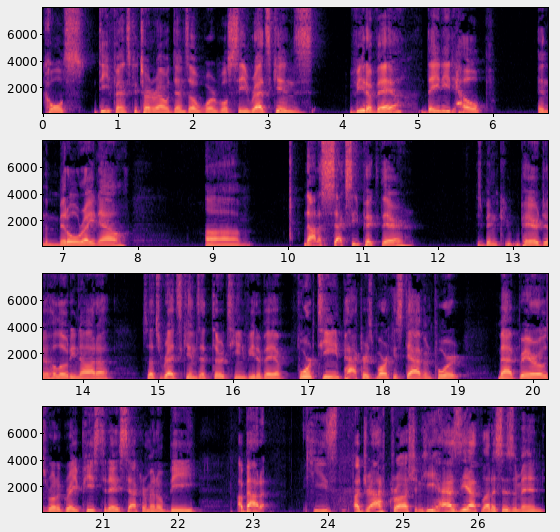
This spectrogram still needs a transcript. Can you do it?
Colts defense can turn around with Denzel Ward. We'll see. Redskins, Vita Vea, they need help in the middle right now. Um, not a sexy pick there. He's been compared to Haloti Ngata. So that's Redskins at 13, Vita Vea. 14, Packers, Marcus Davenport. Matt Barrows wrote a great piece today, Sacramento Bee, about it. He's a draft crush and he has the athleticism and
